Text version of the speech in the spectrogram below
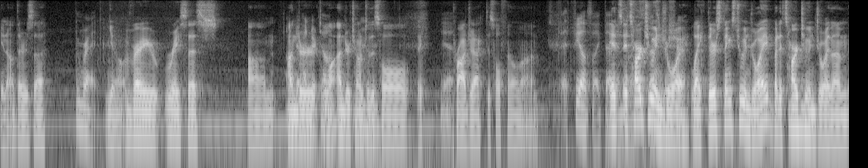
you know there's a right. you know a very racist um, Under- under undertone. Mm-hmm. to this whole eh, Yeah, project, this whole film. Um, it feels like that. it's it's hard to enjoy. sure. Mm-hmm. Like there's things to enjoy, but it's hard to enjoy them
